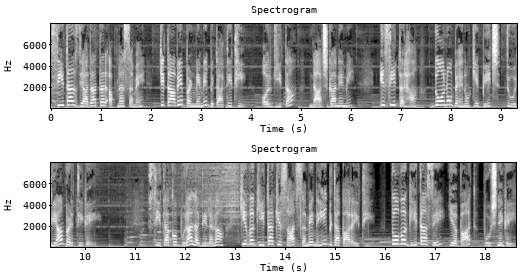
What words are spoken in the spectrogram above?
सीता ज़्यादातर अपना समय किताबें पढ़ने में बिताती थी और गीता नाच गाने में। इसी तरह दोनों बहनों के बीच दूरियाँ बढ़ती गई। सीता को बुरा लगने लगा कि वह गीता के साथ समय नहीं बिता पा रही थी। तो वह गीता से यह बात पूछने गई।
